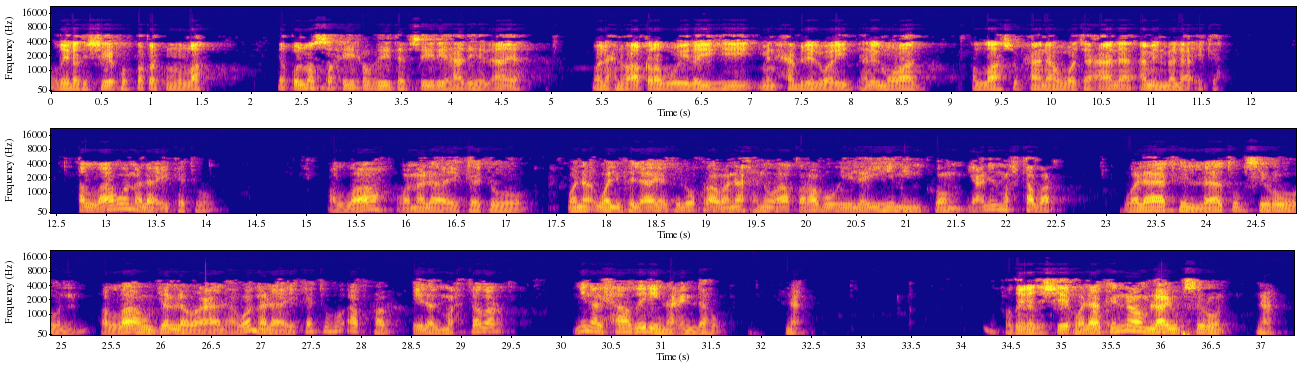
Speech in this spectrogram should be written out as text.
فضيلة الشيخ وفقكم الله. يقول ما الصحيح في تفسير هذه الآية؟ ونحن أقرب إليه من حبل الوريد. هل المراد الله سبحانه وتعالى أم الملائكة؟ الله وملائكته. الله وملائكته. وفي الآية الأخرى ونحن أقرب إليه منكم. يعني المحتضر. ولكن لا تبصرون. الله جل وعلا وملائكته أقرب إلى المحتضر. من الحاضرين عنده. نعم. فضيلة الشيخ ولكنهم لا يبصرون. نعم.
